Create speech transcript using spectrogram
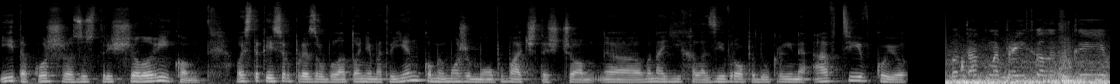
і також зустріч з чоловіком. Ось такий сюрприз зробила Тоні Матвієнко. Ми можемо побачити, що е, вона їхала з Європи до України автівкою. Отак ми приїхали в Київ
